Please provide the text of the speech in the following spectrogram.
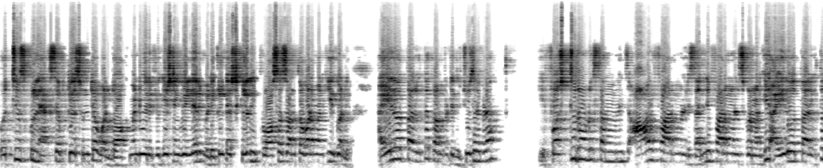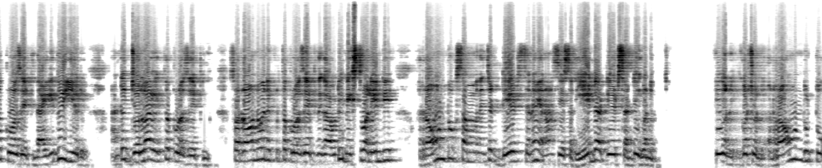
వచ్చిన స్కూల్ యాక్సెప్ట్ చేసి ఉంటే వాళ్ళు డాక్యుమెంట్ వెరిఫికేషన్ వెళ్ళారు మెడికల్ టెస్ట్ వెళ్ళారు ఈ ప్రాసెస్ అంతా కూడా మనకి ఇవ్వండి. ఐదో తారీఖుతో కంప్లీట్ అయింది. చూసారు ఇక్కడ ఈ ఫస్ట్ రౌండ్కి సంబంధించి ఆల్ ఫార్మాలిటీస్ అన్ని ఫార్మాలిటీస్ కూడా మనకి ఐదో తారీఖుతో క్లోజ్ అయిపోయింది. ఐదు ఏడు. అంటే జూలై తో క్లోజ్ అయిపోయింది. సో రౌండ్ వన్ ఎక్కడితో క్లోజ్ అయిపోయింది కాబట్టి నెక్స్ట్ వాళ్ళు ఏంటి? రౌండ్ టూ కి సంబంధించిన డేట్స్ అనేవి అనౌన్స్ చేస్తారు ఏంటి ఆ డేట్స్ అంటే ఇవ్వండి ఇదిగోండి ఇక్కడ చూడండి. రౌండ్ టూ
